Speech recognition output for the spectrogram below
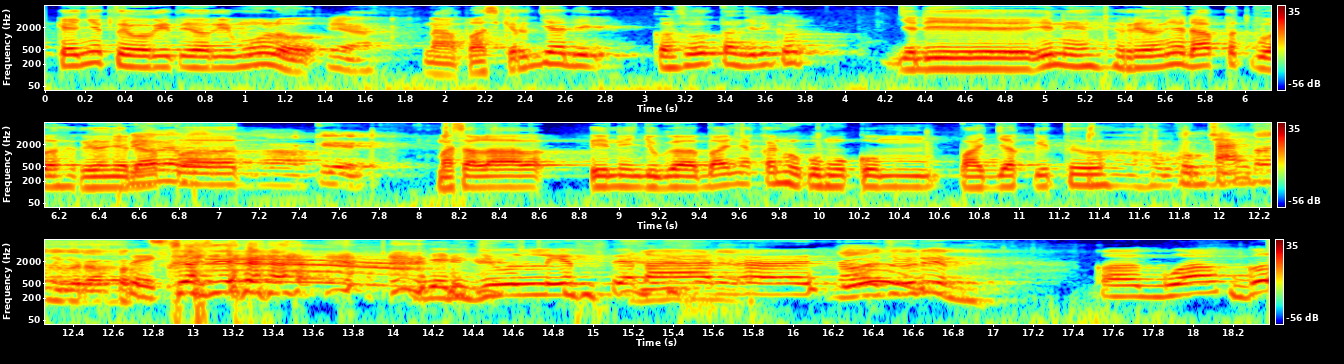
kayaknya teori-teori mulu Iya. nah pas kerja di konsultan jadi kok jadi ini realnya dapat gua realnya Realnya, dapat Ah, Oke. masalah ini juga banyak kan hukum-hukum pajak gitu Ah, hukum cinta juga dapat. Asik. Jadi julid ya kan. Eh, Kalau Jodin, Kalau gua, gua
